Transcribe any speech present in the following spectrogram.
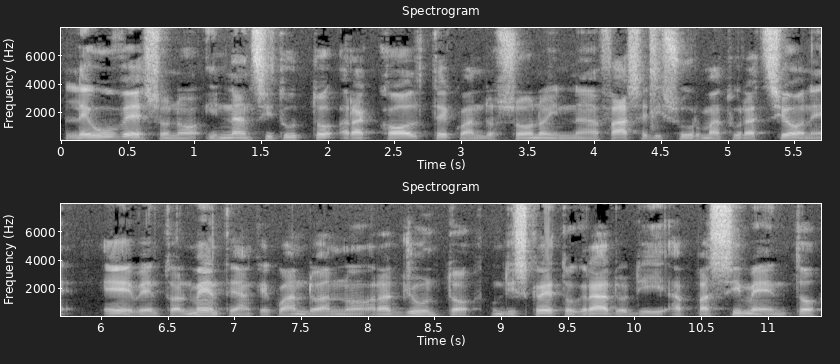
le uve sono innanzitutto raccolte quando sono in fase di surmaturazione e eventualmente anche quando hanno raggiunto un discreto grado di appassimento,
